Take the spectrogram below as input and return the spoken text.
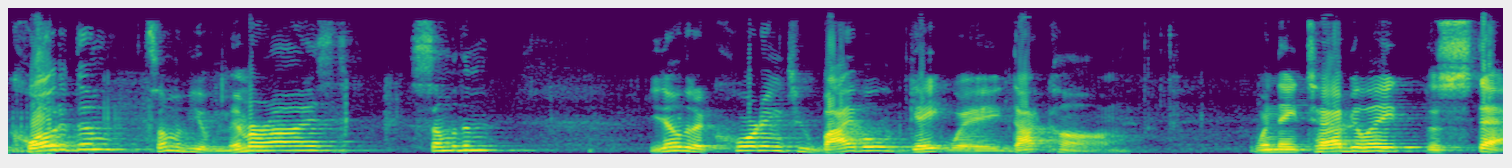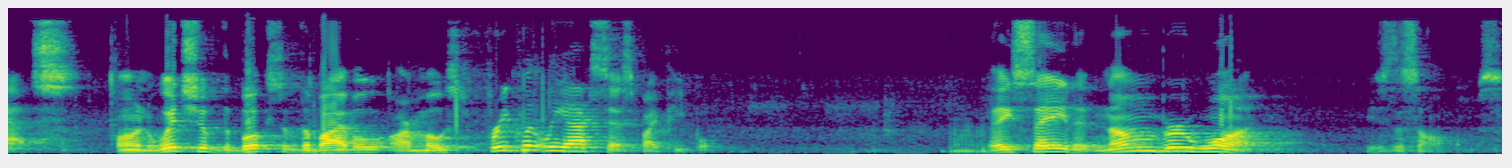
quoted them. Some of you have memorized some of them. You know that according to BibleGateway.com, when they tabulate the stats on which of the books of the Bible are most frequently accessed by people, they say that number one is the Psalms.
